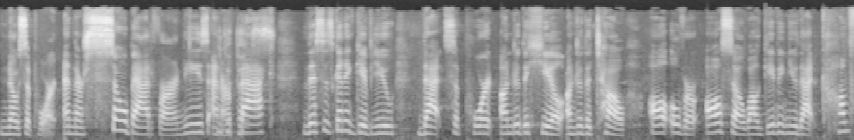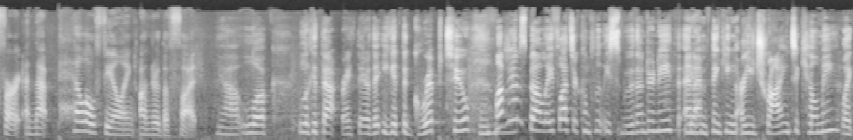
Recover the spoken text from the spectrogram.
no support. And they're so bad for our knees and Look our back. this. This is going to give you that support under the heel, under the toe, all over, also while giving you that comfort and that pillow feeling under the foot. Yeah, look, look at that right there. That you get the grip too. A mm-hmm. lot of times ballet flats are completely smooth underneath, and Yeah. I'm thinking, are you trying to kill me? Like,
